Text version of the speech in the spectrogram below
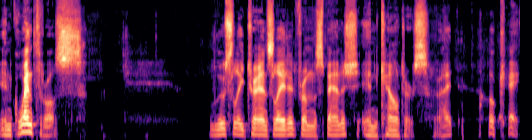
Encuentros, loosely translated from the Spanish, encounters. Right? Okay,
